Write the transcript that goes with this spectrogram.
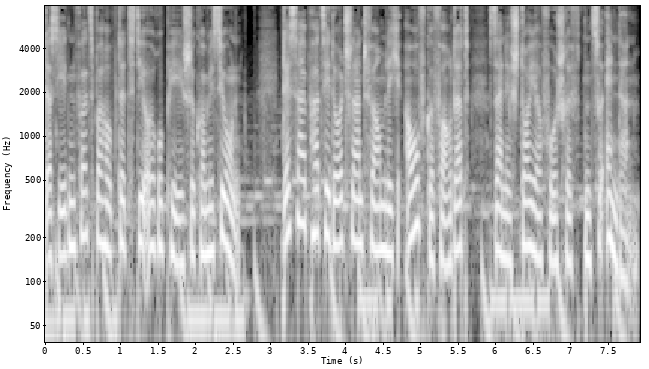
Das jedenfalls behauptet die Europäische Kommission. Deshalb hat sie Deutschland förmlich aufgefordert, seine Steuervorschriften zu ändern.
